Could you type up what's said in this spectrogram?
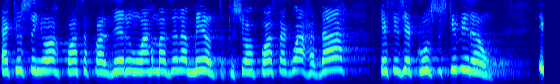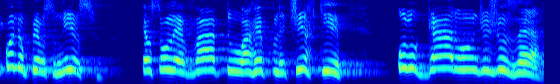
é que o Senhor possa fazer um armazenamento, que o Senhor possa guardar esses recursos que virão. E quando eu penso nisso, eu sou levado a refletir que o lugar onde José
